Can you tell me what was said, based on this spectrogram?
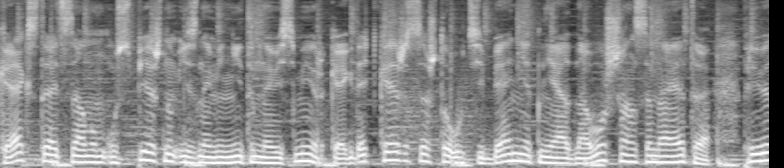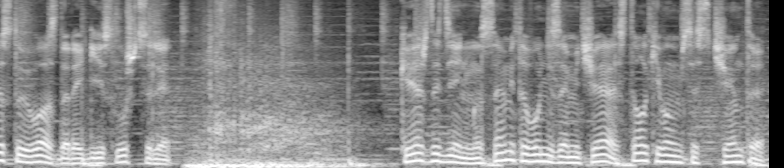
Как стать самым успешным и знаменитым на весь мир, когда кажется, что у тебя нет ни одного шанса на это? Приветствую вас, дорогие слушатели. Каждый день мы сами того не замечая сталкиваемся с чем-то,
